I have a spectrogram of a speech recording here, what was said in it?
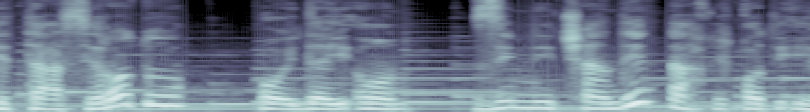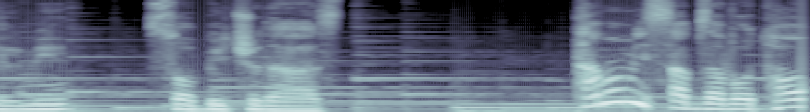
ки таъсироту фоидаи он зимни чандин таҳқиқоти илмӣ собит шудааст тамоми сабзавотҳо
